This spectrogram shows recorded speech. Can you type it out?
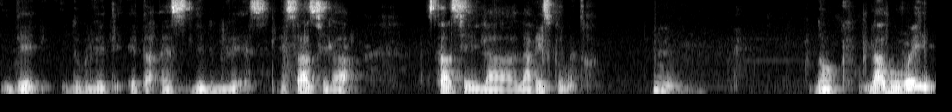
dwt, état S, dws. Et ça, c'est la, ça, c'est la, la risque neutre. Hmm. Donc là, vous voyez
